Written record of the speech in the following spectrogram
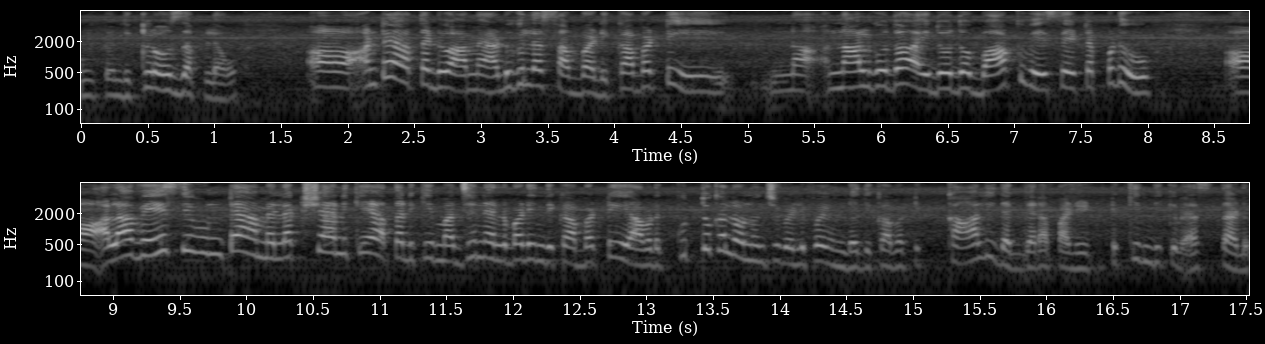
ఉంటుంది క్లోజప్లో అంటే అతడు ఆమె అడుగుల సవ్వడి కాబట్టి నా నాలుగోదో ఐదోదో బాకు వేసేటప్పుడు అలా వేసి ఉంటే ఆమె లక్ష్యానికి అతడికి మధ్య నిలబడింది కాబట్టి ఆవిడ కుత్తుకలో నుంచి వెళ్ళిపోయి ఉండేది కాబట్టి కాలి దగ్గర పడేటట్టు కిందికి వేస్తాడు.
